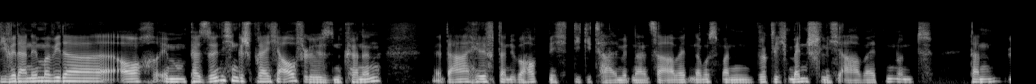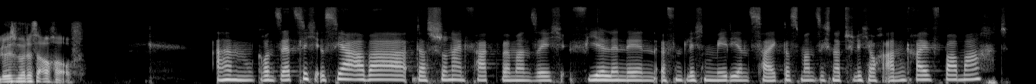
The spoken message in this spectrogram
die wir dann immer wieder auch im persönlichen Gespräch auflösen können da hilft dann überhaupt nicht, digital miteinander zu arbeiten. Da muss man wirklich menschlich arbeiten und dann lösen wir das auch auf. Ähm, grundsätzlich ist ja aber das schon ein Fakt, wenn man sich viel in den öffentlichen Medien zeigt, dass man sich natürlich auch angreifbar macht.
